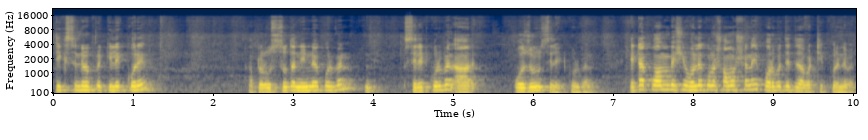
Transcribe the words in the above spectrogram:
টিক সিনের উপরে ক্লিক করে আপনার উচ্চতা নির্ণয় করবেন সিলেক্ট করবেন আর ওজন সিলেক্ট করবেন। এটা কম বেশি হলে কোনো সমস্যা নেই, পরবর্তীতে আবার ঠিক করে নেবেন।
